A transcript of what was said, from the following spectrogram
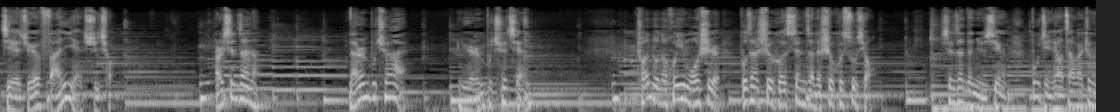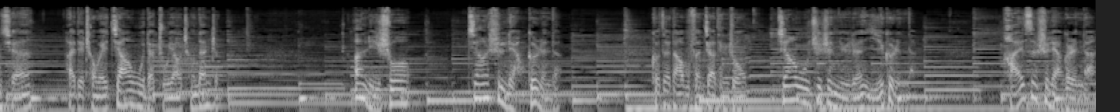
解决繁衍需求。而现在呢，男人不缺爱，女人不缺钱，传统的婚姻模式不再适合现在的社会诉求。现在的女性不仅要在外挣钱，还得成为家务的主要承担者。按理说，家是两个人的，可在大部分家庭中，家务却是女人一个人的；孩子是两个人的，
